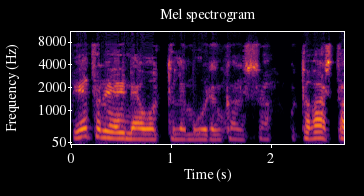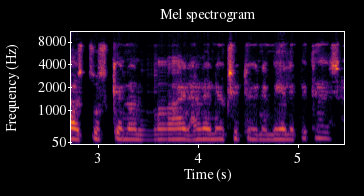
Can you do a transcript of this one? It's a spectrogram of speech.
Pietari ei neuvottele muiden kanssa, mutta vastaus tuskin on vain hänen yksityinen mielipiteensä.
